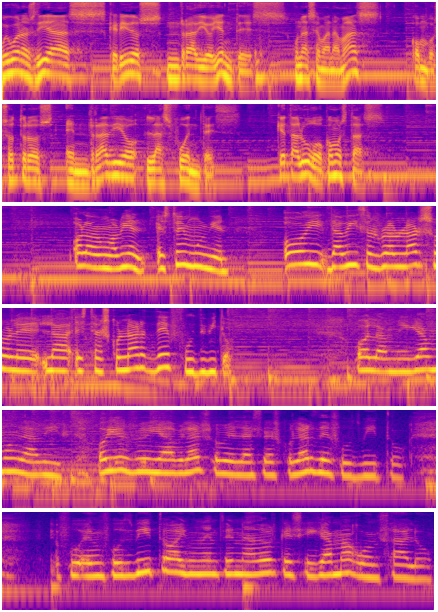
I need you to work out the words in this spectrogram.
Muy buenos días, queridos radioyentes. Una semana más con vosotros en Radio Las Fuentes. ¿Qué tal, Hugo? ¿Cómo estás? Hola, don Gabriel. Estoy muy bien. Hoy David os va a hablar sobre la extraescolar de Futbito. Hola, me llamo David. Hoy os voy a hablar sobre la extraescolar de Futbito. En Futbito hay un entrenador que se llama Gonzalo.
